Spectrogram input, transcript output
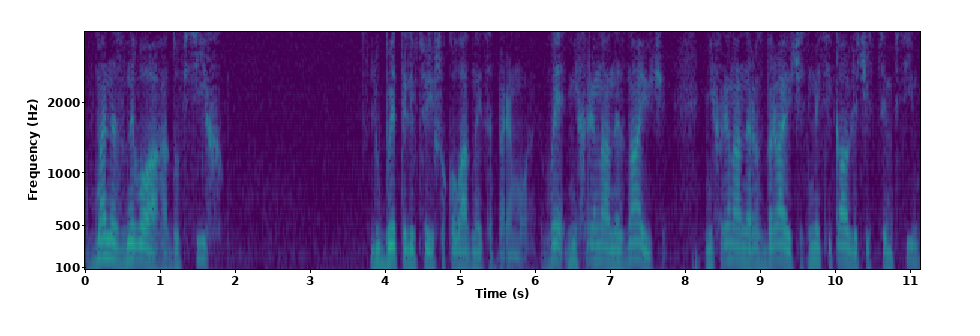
в мене зневага до всіх любителів цієї шоколадної це перемоги. Ви ніхрена не знаючи, ніхрена не розбираючись, не цікавлячись цим всім,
